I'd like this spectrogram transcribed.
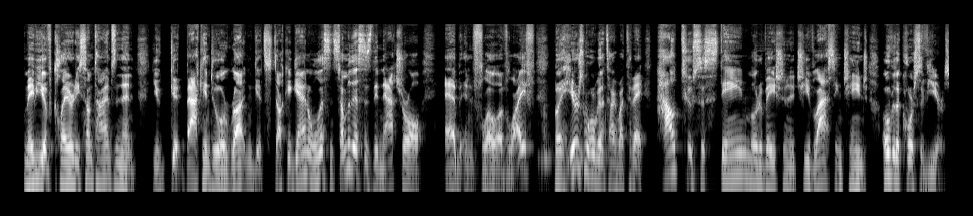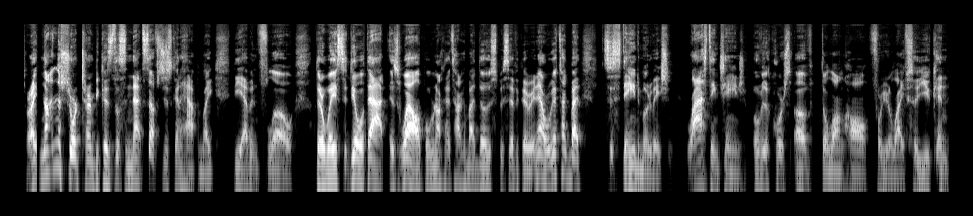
maybe you have clarity sometimes and then you get back into a rut and get stuck again. Well, listen, some of this is the natural ebb and flow of life. But here's what we're going to talk about today how to sustain motivation and achieve lasting change over the course of years, right? Not in the short term, because listen, that stuff's just going to happen, like the ebb and flow. There are ways to deal with that as well, but we're not going to talk about those specifically right now. We're going to talk about sustained motivation, lasting change over the course of the long haul for your life so you can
